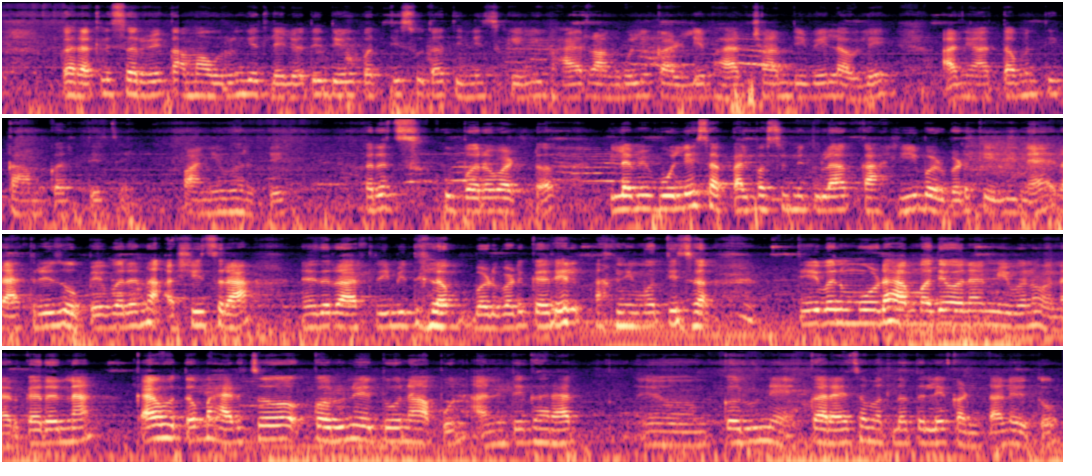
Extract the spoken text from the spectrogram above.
घरातले सर्व कामं आवरून घेतलेली होती. देवपत्तीसुद्धा तिनेच केली. बाहेर रांगोळी काढली बाहेर छान दिवे लावले आणि आता पण ती काम करतेच आहे. पाणी भरते. खरंच खूप बरं वाटतं. तिला मी बोलले सकाळपासून मी तुला काही बडबड केली नाही. रात्री झोपेवर ना अशीच राहा. नाहीतर रात्री मी तिला बडबड करेल आणि मग तिचा ती पण मूड हा मध्ये होणार मी पण होणार. कारण ना काय होतं बाहेरचं करून येतो ना आपण आणि ते घरात करून करू नये करायचं म्हटलं तर लय कंटाळा येतो.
